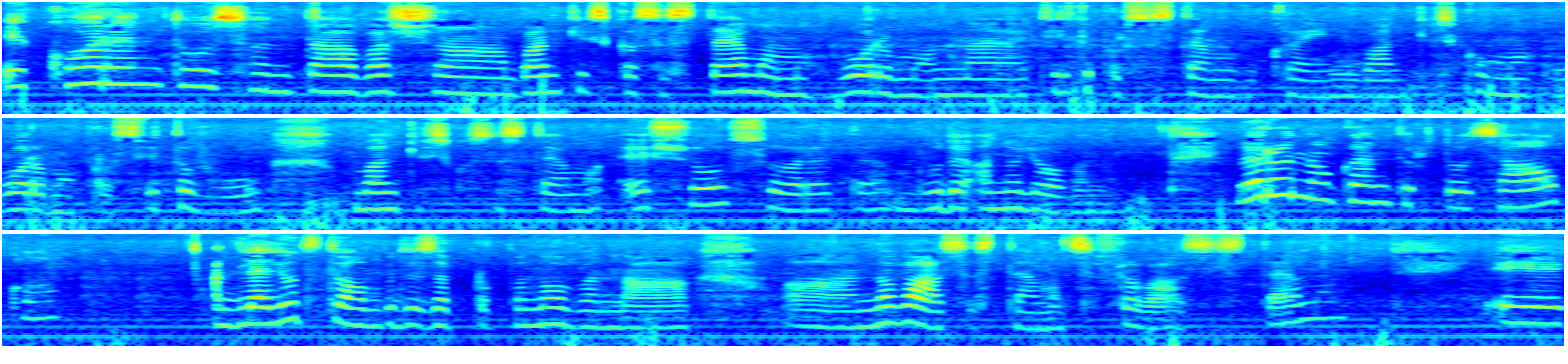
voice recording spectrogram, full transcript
І Корентус та ваша банківська система. Ми говоримо не тільки про систему в Україні банківську, ми говоримо про світову банківську систему. І що сорите буде анульовано. Вероно кантуртусауко для людства буде запропонована нова система, цифрова система. І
